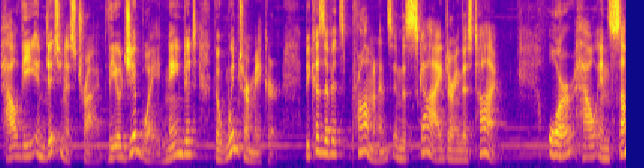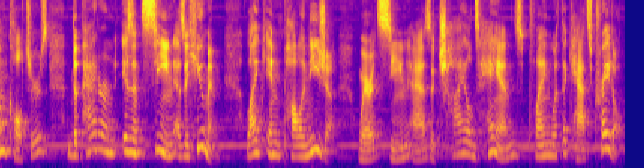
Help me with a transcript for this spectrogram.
how the indigenous tribe, the Ojibwe, named it the Winter Maker because of its prominence in the sky during this time. Or how in some cultures, the pattern isn't seen as a human, like in Polynesia, where it's seen as a child's hands playing with a cat's cradle,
